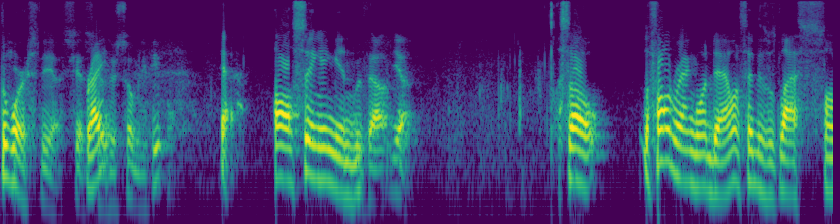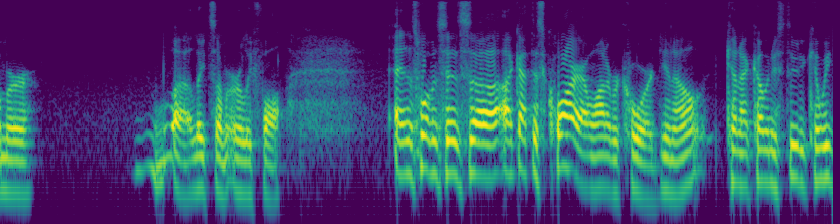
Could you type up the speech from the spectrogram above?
The worst. Yes, yes. Right? There's so many people Yeah, all singing and without. Yeah. so the phone rang one day. I want to say this was last summer, uh, late summer, early fall. And this woman says, uh, "I got this choir I want to record. You know, can I come in your studio? Can we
